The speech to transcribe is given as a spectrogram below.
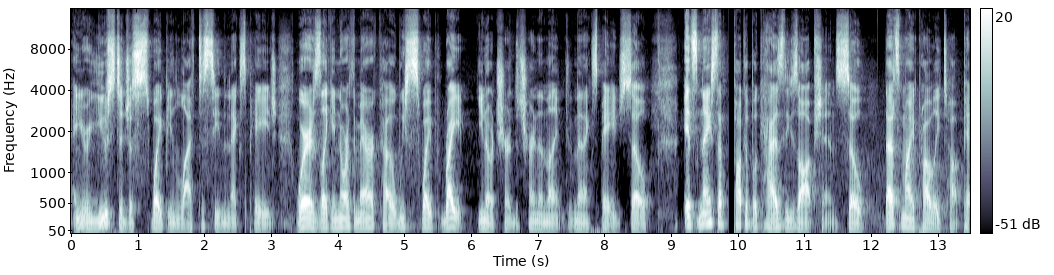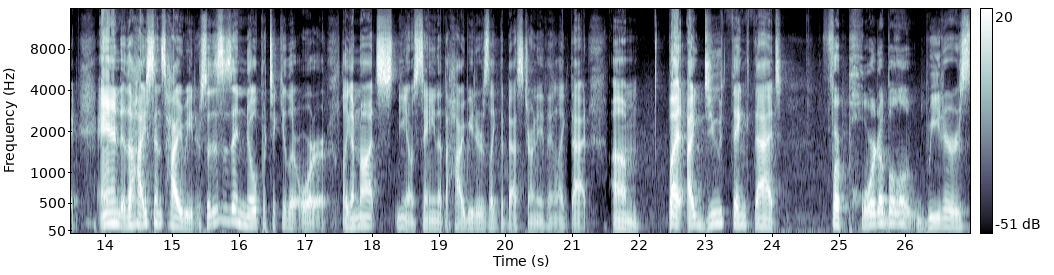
and you're used to just swiping left to see the next page, whereas like in North America, we swipe right you know, turn to turn in like the next page. So it's nice that Pocketbook has these options. So that's my probably top pick. And the High Sense Hi Reader. So this is in no particular order. Like I'm not, you know, saying that the Hi Reader is like the best or anything like that. Um, but I do think that for portable readers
